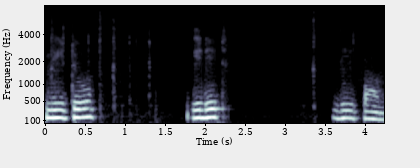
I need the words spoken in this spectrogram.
me to edit the form.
